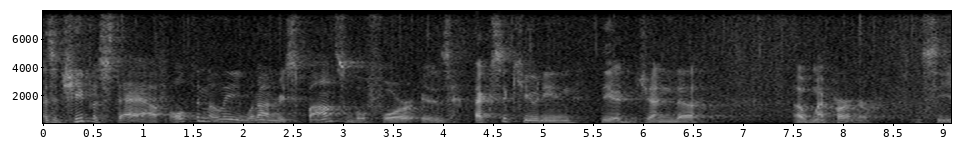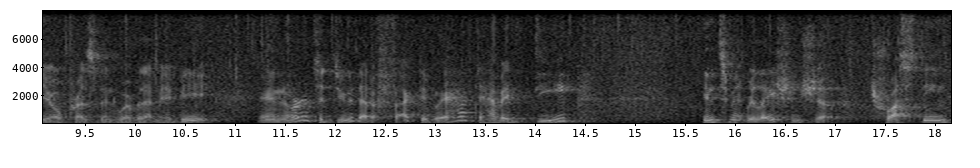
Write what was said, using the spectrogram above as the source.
as a chief of staff, ultimately what I'm responsible for is executing the agenda of my partner, the CEO, president, whoever that may be. And in order to do that effectively, I have to have a deep intimate relationship, trusting,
